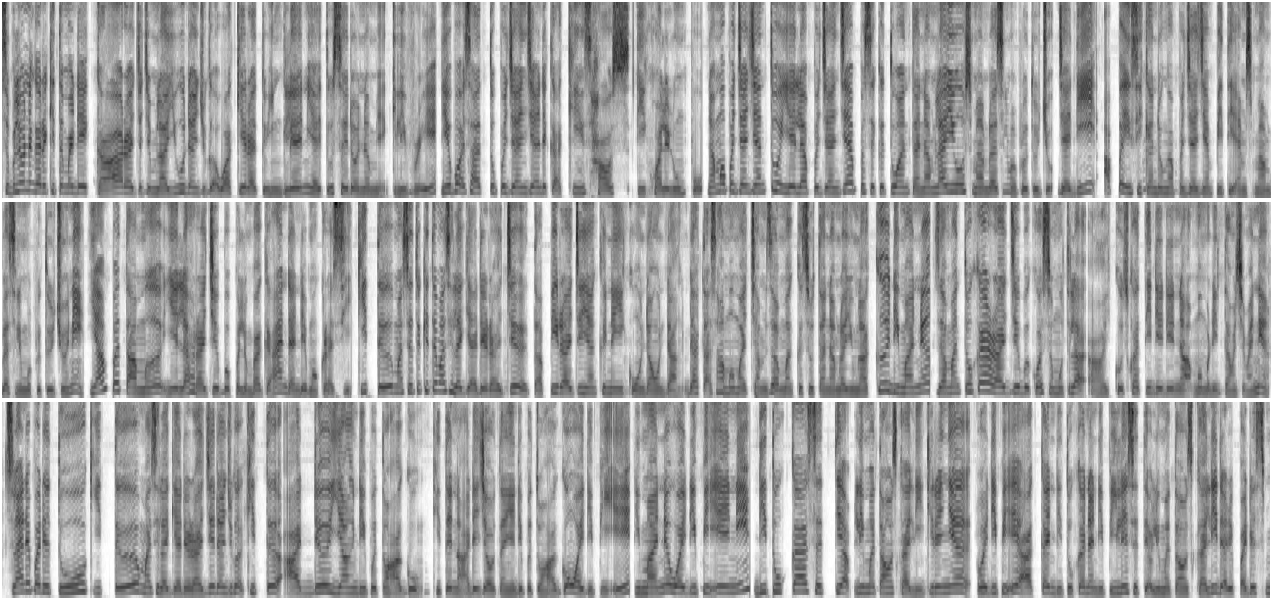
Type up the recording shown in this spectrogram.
Sebelum negara kita merdeka, Raja Melayu dan juga Wakil Ratu England iaitu Sir Donald McGillivray, dia buat satu perjanjian dekat King's House di Kuala Lumpur. Nama perjanjian tu ialah Perjanjian Persekutuan Tanah Melayu 1957. Jadi, apa isi kandungan perjanjian PTM 1957 ni? Yang pertama ialah raja berperlembagaan dan demokrasi. Kita masa tu kita masih lagi ada raja, tapi raja yang kena ikut undang-undang. Dah tak sama macam zaman Kesultanan Melayu Melaka di mana zaman tu kan raja berkuasa mutlak. Uh, ikut suka hati dia dia nak memerintah macam mana. Selain daripada tu, kita masih lagi ada raja dan juga kita ada yang di Pertuan Agong. Kita nak ada jawatan yang di Pertuan Agong YDPA di mana YDPA ni ditukar setiap 5 tahun sekali. Kiranya YDPA akan ditukar dan dipilih setiap 5 tahun sekali daripada 9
